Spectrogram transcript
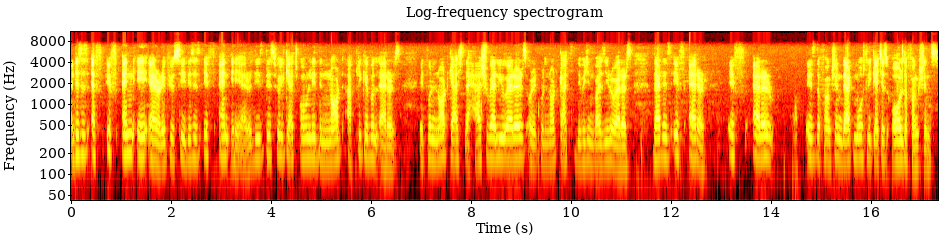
and this is if, if na error if you see this is if na error this this will catch only the not applicable errors it will not catch the hash value errors or it will not catch division by zero errors. That is if error. If error is the function that mostly catches all the functions.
